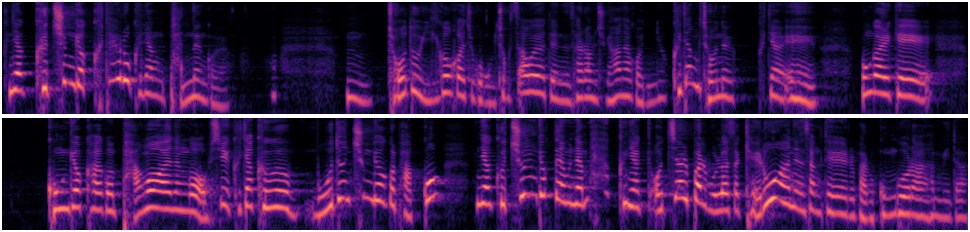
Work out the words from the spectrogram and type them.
그냥 그 충격 그대로 그냥 받는 거예요. 음, 저도 이거 가지고 엄청 싸워야 되는 사람 중에 하나거든요. 그냥 저는 그냥 예, 뭔가 이렇게 공격하고 방어하는 거 없이 그냥 그 모든 충격을 받고 그냥 그 충격 때문에 막 그냥 어찌할 바를 몰라서 괴로워하는 상태를 바로 공고라 합니다.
